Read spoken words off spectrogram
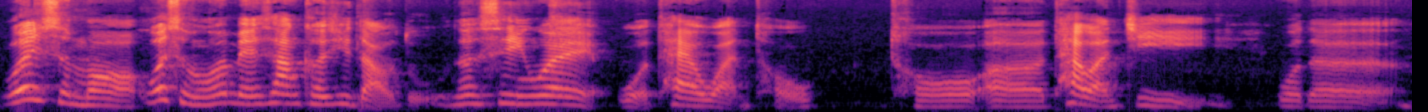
为什么为什么会没上科技导读？那是因为我太晚投投呃太晚寄我的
